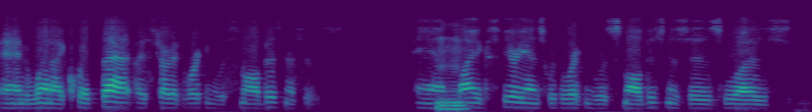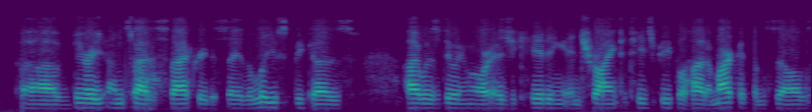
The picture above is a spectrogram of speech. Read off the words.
and when I quit that, I started working with small businesses. And mm-hmm. my experience with working with small businesses was uh, very unsatisfactory, to say the least, because I was doing more educating and trying to teach people how to market themselves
